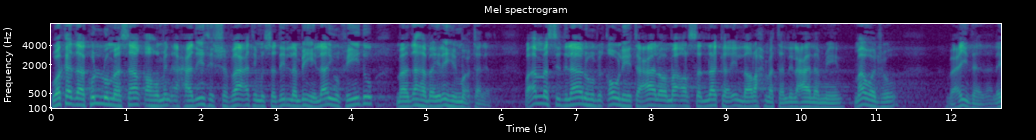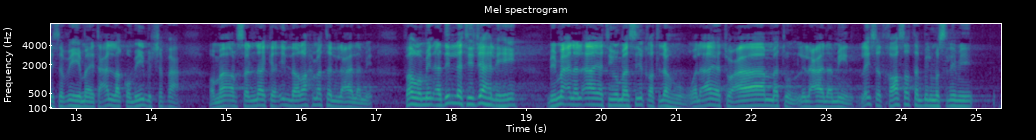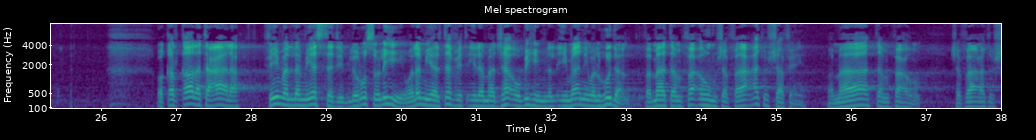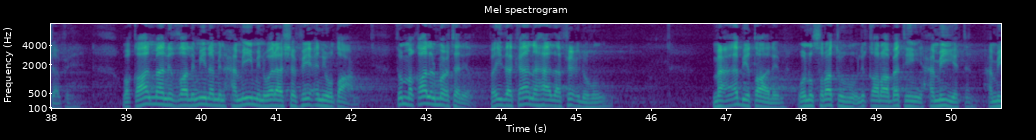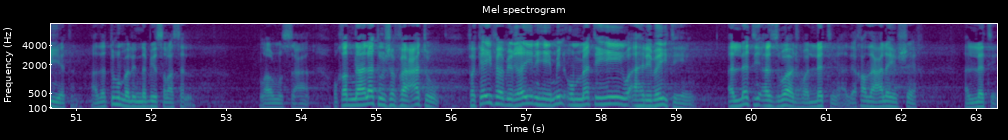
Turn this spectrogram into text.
وكذا كل ما ساقه من أحاديث الشفاعة مستدلا به لا يفيد ما ذهب إليه المعترض. وأما استدلاله بقوله تعالى وما أرسلناك إلا رحمة للعالمين ما وجهه؟ بعيد هذا ليس فيه ما يتعلق به بالشفاعة. وما أرسلناك إلا رحمة للعالمين. فهو من أدلة جهله بمعنى الآية وما سيقت له والآية عامة للعالمين ليست خاصة بالمسلمين. وقد قال تعالى في من لم يستجب لرسله ولم يلتفت إلى ما جاءوا به من الإيمان والهدى فما تنفعهم شفاعة الشافعين. فما تنفعهم شفاعة الشافعين. وقال ما للظالمين من حميم ولا شفيع يطاع ثم قال المعترض فإذا كان هذا فعله مع أبي طالب ونصرته لقرابته حمية حمية هذا تهمة للنبي صلى الله عليه وسلم. الله المستعان. وقد نالته شفاعته فكيف بغيره من أمته وأهل بيته؟ التي أزواجه التي هذه أخذها عليه الشيخ التي.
